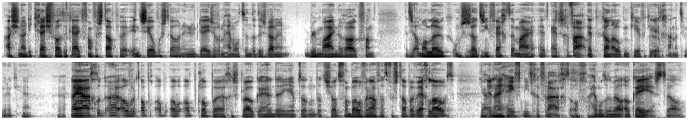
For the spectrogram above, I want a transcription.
als je naar die crashfoto kijkt van Verstappen in Silverstone en nu deze van Hamilton, dat is wel een reminder ook van, het is allemaal leuk om ze zo te zien vechten, maar het, het is het, gevaarlijk. het kan ook een keer verkeerd Ja. gaan natuurlijk. Ja. Ja. Nou ja, goed, eh, over het op, op, op- opkloppen gesproken. Hè. Je hebt dan dat shot van bovenaf dat Verstappen wegloopt. Ja. En hij heeft niet gevraagd of Hamilton wel oké is. Terwijl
